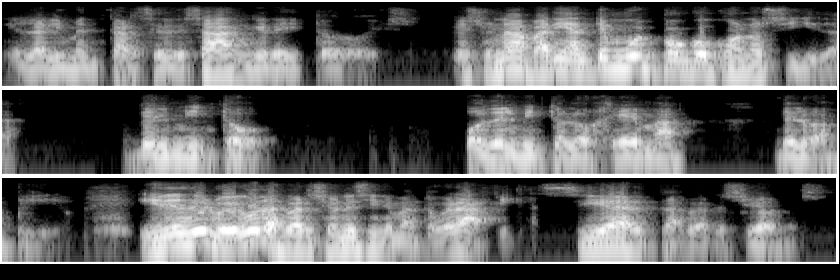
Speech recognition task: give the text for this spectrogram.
el alimentarse de sangre y todo eso. Es una variante muy poco conocida del mito o del mitologema del vampiro. Y desde luego las versiones cinematográficas, ciertas versiones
